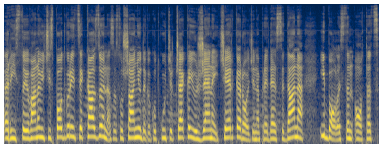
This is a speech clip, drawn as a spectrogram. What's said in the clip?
Risto Jovanović iz Podgorice kazao je na saslušanju da ga kod kuće čekaju žena i čerka rođena pre 10 dana i bolestan otac.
